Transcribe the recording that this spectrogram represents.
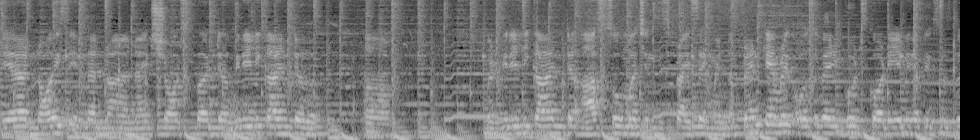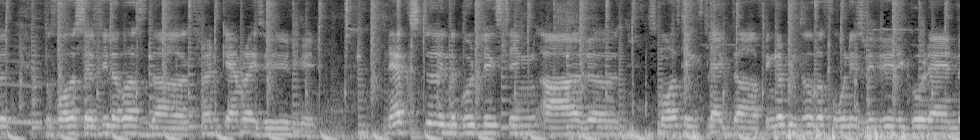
there are noise in the n- night shots but uh, we really can't uh, uh, but we really can't ask so much in this price segment. The front camera is also very good, it's got 8 megapixels. So for the selfie lovers, the front camera is really, really great. Next uh, in the good listing are uh, small things like the fingerprint of the phone is really really good and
